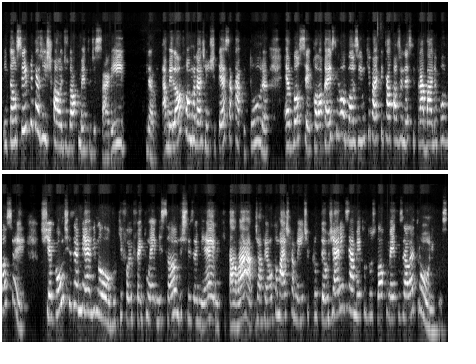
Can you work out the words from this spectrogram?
Então, sempre que a gente fala de documento de saída, a melhor forma da gente ter essa captura é você colocar esse robozinho que vai ficar fazendo esse trabalho por você. Chegou um XML novo, que foi feito uma emissão de XML, que está lá, já vem automaticamente para o teu gerenciamento dos documentos eletrônicos.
